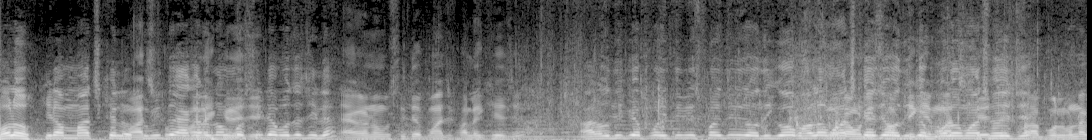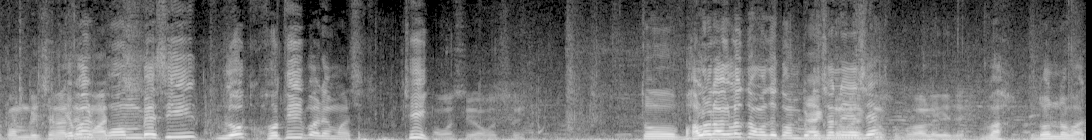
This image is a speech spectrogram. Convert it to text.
বলো কিরাম মাছ খেলো? তুমি তো এগারো নম্বর সিটে বসেছিলে। এগারো নম্বর সিটে মাছ ভালো খেয়েছে। আর ওদিকে পঁয়ত্রিশ পঁয়ত্রিশ ওদিকেও ভালো মাছ খেয়েছে ওদিকে বড় মাছ হয়েছে। বলব না কম্পিটিশন এবার মাছ কম বেশি লোক হতেই পারে মাছ। ঠিক? অবশ্যই অবশ্যই। তো ভালো লাগল তো আমাদের কম্পিটিশনে এসে? খুব ভালো লেগেছে। বাহ ধন্যবাদ।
